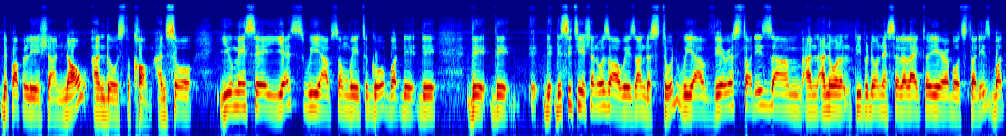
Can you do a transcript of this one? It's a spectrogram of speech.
the population now and those to come. And so you may say, yes, we have some way to go, but the, the, the, the, the, the, situation was always understood. We have various studies, um, and I know people don't necessarily like to hear about studies, but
